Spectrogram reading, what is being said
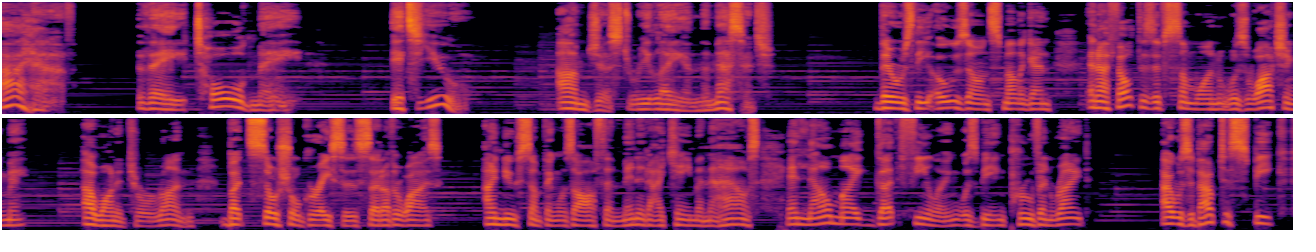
I have. They told me it's you. I'm just relaying the message. There was the ozone smell again, and I felt as if someone was watching me. I wanted to run, but social graces said otherwise. I knew something was off the minute I came in the house, and now my gut feeling was being proven right. I was about to speak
